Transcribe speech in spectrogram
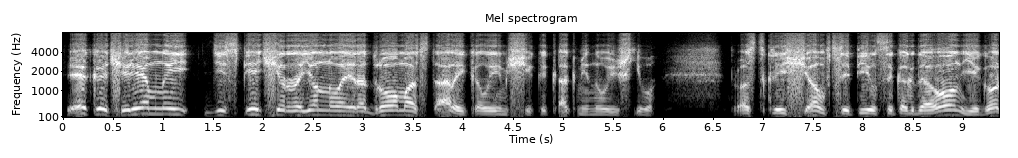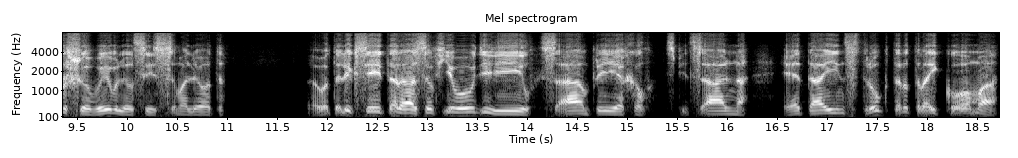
Пека Черемный, диспетчер районного аэродрома, старый колымщик, и как минуешь его. Просто клещом вцепился, когда он, Егорша, вывалился из самолета. А вот Алексей Тарасов его удивил, сам приехал специально. Это инструктор тройкома,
